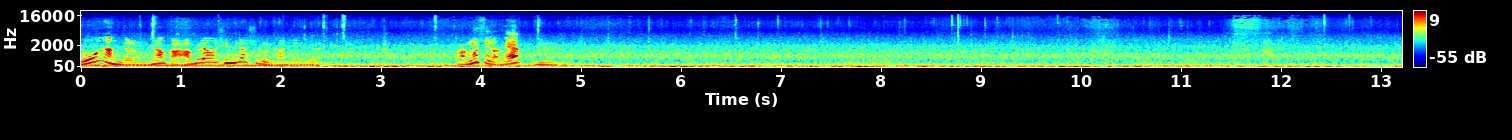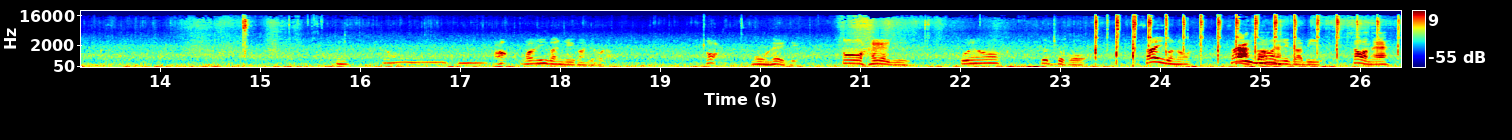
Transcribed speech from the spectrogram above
どうなんだろうなんか油が染み出してくる感じがするよね。あむしろね。あこれいい感じいい感じほら。あ。もう平時。そう平時。これをちょっとこう最後の最後の直火、そうね。あ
